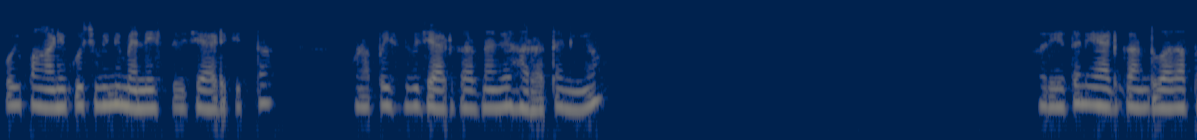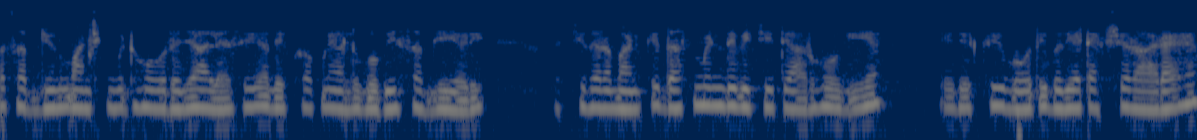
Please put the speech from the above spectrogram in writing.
ਕੋਈ ਪਾਣੀ ਕੁਝ ਵੀ ਨਹੀਂ ਮੈंने ਇਸ ਦੇ ਵਿੱਚ ਐਡ ਕੀਤਾ। ਹੁਣ ਆਪਾਂ ਇਸ ਦੇ ਵਿੱਚ ਐਡ ਕਰ ਦਾਂਗੇ ਹਰਾ ਧਨੀਆ। ਹਰੀ ਧਨੀਆ ਐਡ ਕਰਨ ਤੋਂ ਬਾਅਦ ਆਪਾਂ ਸਬਜ਼ੀ ਨੂੰ 5 ਮਿੰਟ ਹੋਰ ਰਝਾ ਲਿਆ ਸੀਗਾ ਦੇਖੋ ਆਪਣੀ ਆਲੂ ਗੋਭੀ ਸਬਜ਼ੀ ਜਿਹੜੀ ਅੱਛੀ ਤਰ੍ਹਾਂ ਬਣ ਕੇ 10 ਮਿੰਟ ਦੇ ਵਿੱਚ ਹੀ ਤਿਆਰ ਹੋ ਗਈ ਹੈ। ਇਹ ਦੇਖੋ ਬਹੁਤ ਹੀ ਵਧੀਆ ਟੈਕਸਚਰ ਆ ਰਿਹਾ ਹੈ।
